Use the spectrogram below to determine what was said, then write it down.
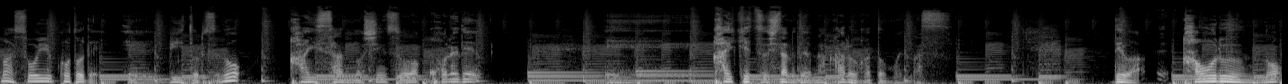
まあそういうことで、えー、ビートルズの解散の真相はこれで、えー、解決したのではなかろうかと思います。では、カオルーンの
